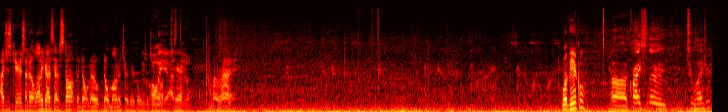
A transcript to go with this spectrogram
I'm just curious. I know a lot of guys have stop, but don't know, don't monitor their voltage. Oh yeah, I still. All right. What vehicle? Uh, Chrysler 200,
